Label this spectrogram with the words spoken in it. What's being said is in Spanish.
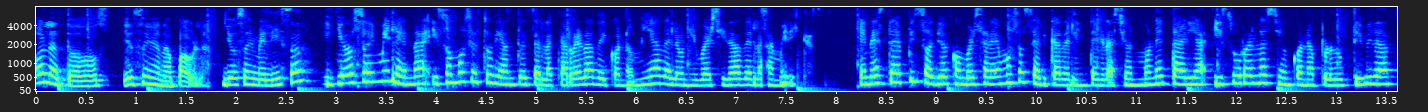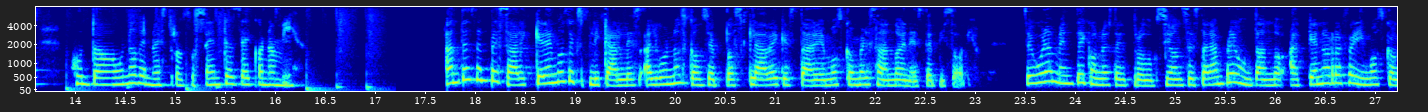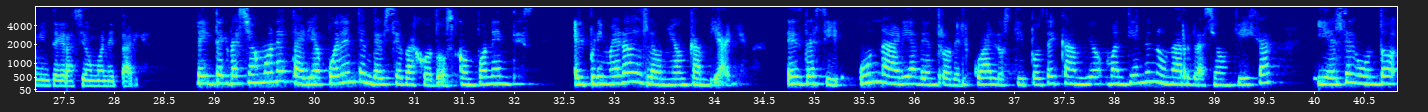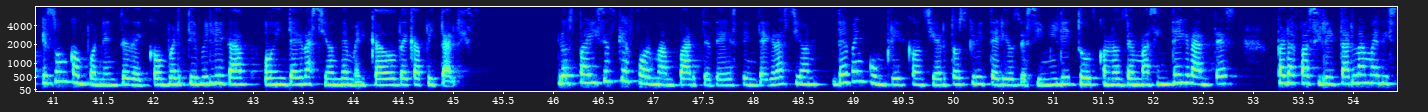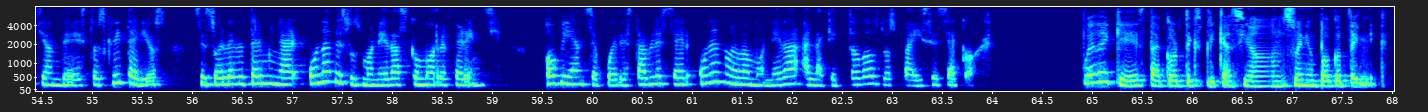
Hola a todos, yo soy Ana Paula. Yo soy Melissa. Y yo soy Milena y somos estudiantes de la carrera de Economía de la Universidad de las Américas. En este episodio conversaremos acerca de la integración monetaria y su relación con la productividad junto a uno de nuestros docentes de economía. Antes de empezar, queremos explicarles algunos conceptos clave que estaremos conversando en este episodio. Seguramente con nuestra introducción se estarán preguntando a qué nos referimos con integración monetaria. La integración monetaria puede entenderse bajo dos componentes. El primero es la unión cambiaria, es decir, un área dentro del cual los tipos de cambio mantienen una relación fija y el segundo es un componente de convertibilidad o integración de mercado de capitales. Los países que forman parte de esta integración deben cumplir con ciertos criterios de similitud con los demás integrantes para facilitar la medición de estos criterios, se suele determinar una de sus monedas como referencia, o bien se puede establecer una nueva moneda a la que todos los países se acojan. Puede que esta corta explicación suene un poco técnica,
